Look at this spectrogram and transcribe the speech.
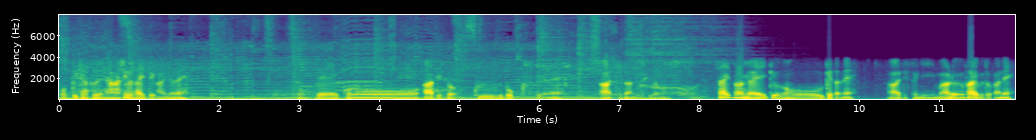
ポッドキャストで流してくださいっていう感じだね。そうで、このアーティスト、クルーズボックスというね、アーティストなんですけども、サイズの方には影響の方を受けたね、アーティストにマルーン5とかね、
